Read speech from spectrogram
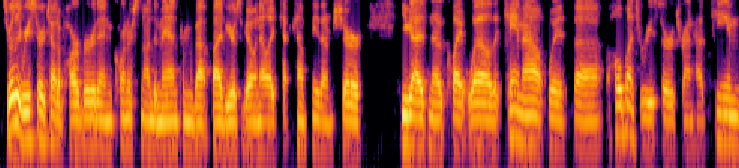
it's really research out of harvard and cornerstone on demand from about five years ago an la tech company that i'm sure you guys know quite well that came out with uh, a whole bunch of research around how team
